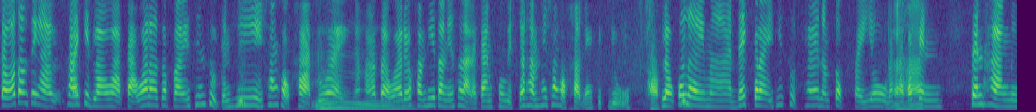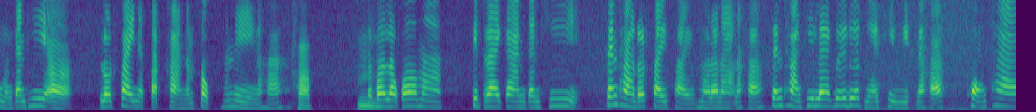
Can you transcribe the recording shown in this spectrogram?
แต่ว่าตอนจริงอะภารกิจเราอะกะว่าเราจะไปสิ้นสุดกันที่ช่องเขาขาดด้วยนะคะอืมแต่ว่าด้วยความที่ตอนนี้สถานการณ์โควิด ก็ทำให้ช่องเขาขาดยังติดอยู่ครับเราก็เลยมาได้ไกลที่สุดแค่น้ำตกไซโยกนะคะอ่าฮะก็เป็นเส้นทางหนึ่งเหมือนกันที่เอ่อรถไฟเนี่ยตัดผ่านน้ำตกนั่นเองนะคะ ครับอืมแล้วก็เราก็มา ปิดรายการกันที่เส้นทางรถไฟสายมรณะนะคะ เส้นทางที่แลกด้วยเลือดเนื้อชีวิตนะคะ ของชาว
